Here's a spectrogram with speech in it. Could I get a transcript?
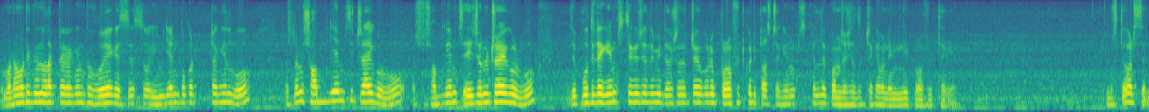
মোটামুটি তিন লাখ টাকা কিন্তু হয়ে গেছে সো ইন্ডিয়ান পকেটটা খেলব। আসলে আমি সব গেমসই ট্রাই করব সব গেমস এই জন্য ট্রাই করব যে প্রতিটা গেমস থেকে যদি আমি দশ হাজার টাকা করে প্রফিট করি, পাঁচটা গেমস খেললে পঞ্চাশ হাজার টাকা আমার এমনি প্রফিট থাকে। বুঝতে পারছেন?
